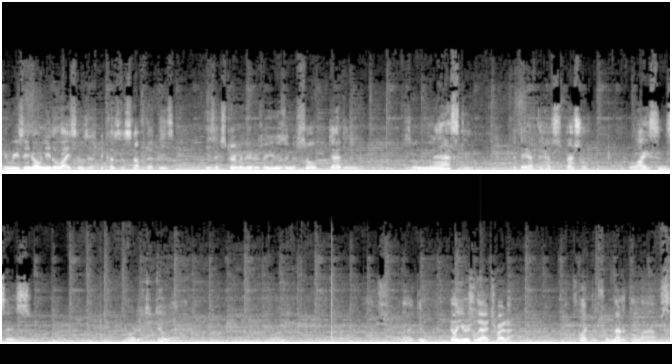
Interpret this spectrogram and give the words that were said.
The reason you don't need a license is because the stuff that these these exterminators are using is so deadly, so nasty, that they have to have special licenses in order to do it. Um, gosh, what I do. You know, usually I try to, collect it from medical labs,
